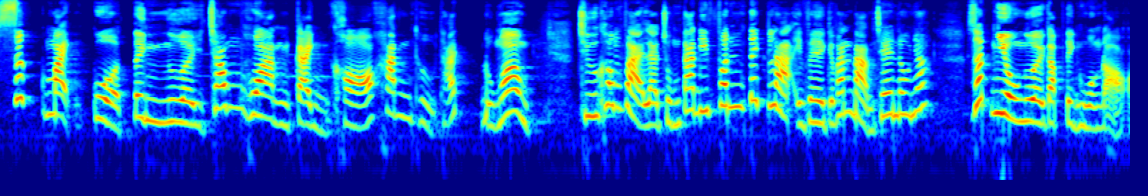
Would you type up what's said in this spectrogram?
sức mạnh của tình người trong hoàn cảnh khó khăn thử thách, đúng không? Chứ không phải là chúng ta đi phân tích lại về cái văn bản trên đâu nhá Rất nhiều người gặp tình huống đó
